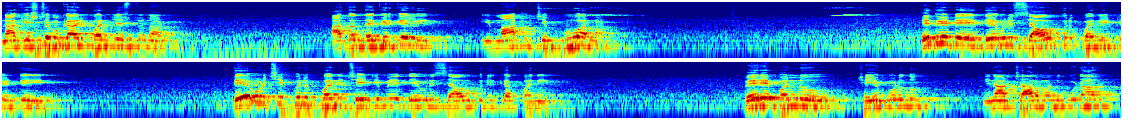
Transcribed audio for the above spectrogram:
నాకు ఇష్టము కాని పని చేస్తున్నాడు అతని దగ్గరికి వెళ్ళి ఈ మాటలు చెప్పు అన్నాడు. ఎందుకంటే దేవుని సేవకుని పని ఏంటంటే దేవుడు చెప్పిన పని చేయటమే దేవుని సేవకుని యొక్క పని. వేరే పనులు చేయకూడదు. ఈనాడు చాలామంది కూడా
